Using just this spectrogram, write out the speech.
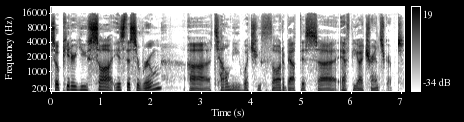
So, Peter, you saw Is This a Room? Uh, tell me what you thought about this uh, FBI transcript.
